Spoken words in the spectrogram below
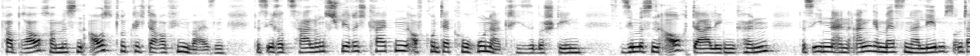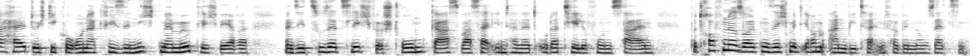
Verbraucher müssen ausdrücklich darauf hinweisen, dass ihre Zahlungsschwierigkeiten aufgrund der Corona-Krise bestehen. Sie müssen auch darlegen können, dass ihnen ein angemessener Lebensunterhalt durch die Corona-Krise nicht mehr möglich wäre, wenn sie zusätzlich für Strom, Gas, Wasser, Internet oder Telefon zahlen. Betroffene sollten sich mit ihrem Anbieter in Verbindung setzen.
